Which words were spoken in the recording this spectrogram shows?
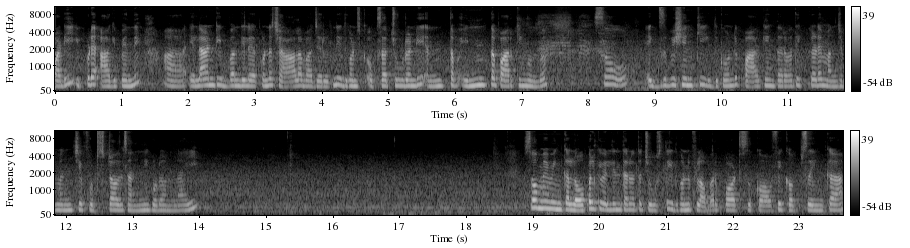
పడి ఇప్పుడే ఆగిపోయింది. ఎలాంటి ఇబ్బంది లేకుండా చాలా బాగా జరుగుతుంది. ఇదిగోండి ఒకసారి చూడండి ఎంత ఎంత పార్కింగ్ ఉందో. సో ఎగ్జిబిషన్కి ఇదిగోండి పార్కింగ్ తర్వాత ఇక్కడే మంచి మంచి ఫుడ్ స్టాల్స్ అన్నీ కూడా ఉన్నాయి. సో మేము ఇంకా లోపలికి వెళ్ళిన తర్వాత చూస్తే ఇదిగోండి ఫ్లవర్ పాట్స్ కాఫీ కప్స్ ఇంకా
